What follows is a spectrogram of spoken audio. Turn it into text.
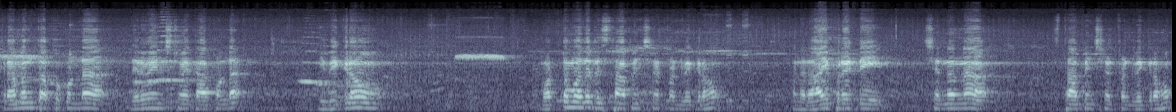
క్రమం తప్పకుండా నిర్వహించడమే కాకుండా ఈ విగ్రహం మొట్టమొదటి స్థాపించినటువంటి విగ్రహం మన రాయపురెడ్డి చిన్నన్న స్థాపించినటువంటి విగ్రహం.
